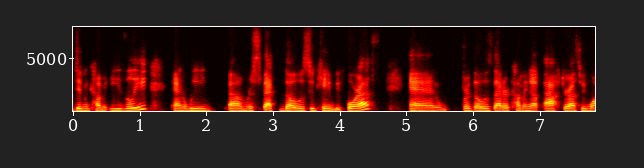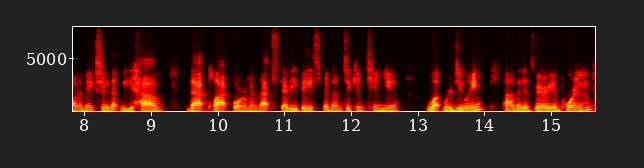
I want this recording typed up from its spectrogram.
didn't come easily, and we um, respect those who came before us. And for those that are coming up after us, we want to make sure that we have that platform and that steady base for them to continue what we're doing. Um, it is very important.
